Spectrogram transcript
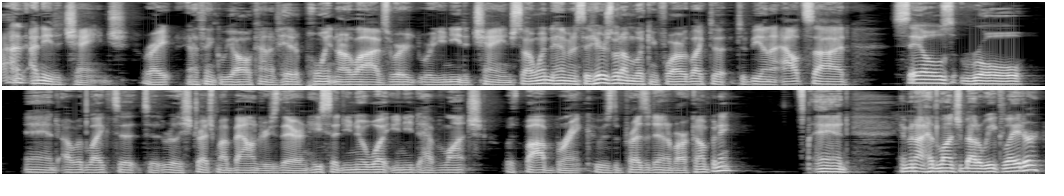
I, I need a change, right? I think we all kind of hit a point in our lives where where you need a change." So I went to him and I said, "Here's what I'm looking for. I would like to to be on an outside sales role." And I would like to, to really stretch my boundaries there. And he said, You know what? You need to have lunch with Bob Brink, who is the president of our company. And him and I had lunch about a week later.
